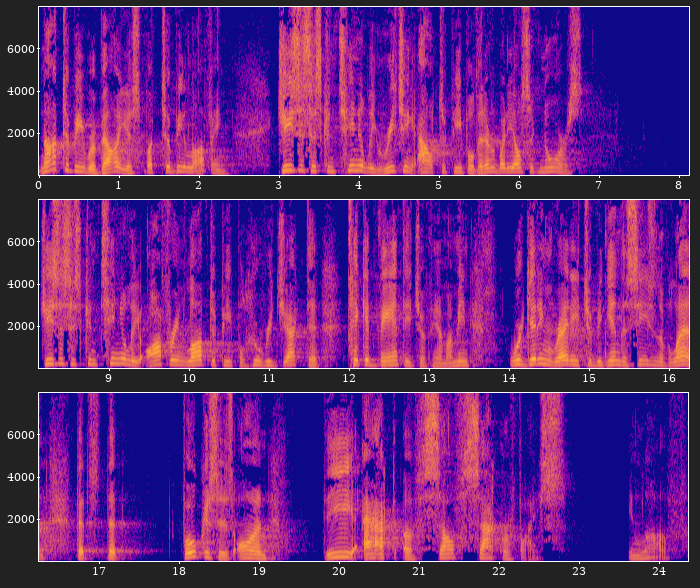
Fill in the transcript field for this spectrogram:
Not to be rebellious, but to be loving. Jesus is continually reaching out to people that everybody else ignores. Jesus is continually offering love to people who reject it, take advantage of him. I mean, we're getting ready to begin the season of Lent that, that focuses on the act of self sacrifice in love.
